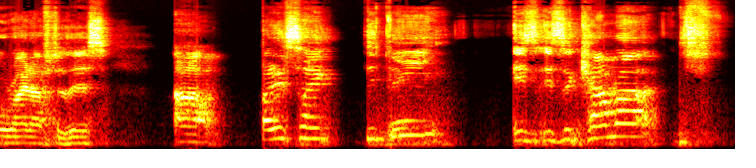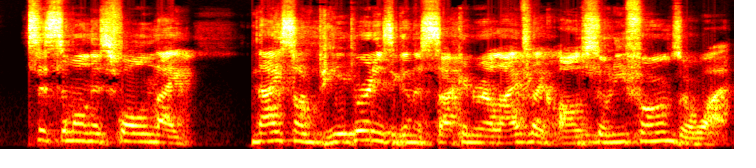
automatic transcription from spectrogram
go right after this. Uh, but it's like, did they? Is is the camera system on this phone like nice on paper, and is it going to suck in real life like all Sony phones, or what?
